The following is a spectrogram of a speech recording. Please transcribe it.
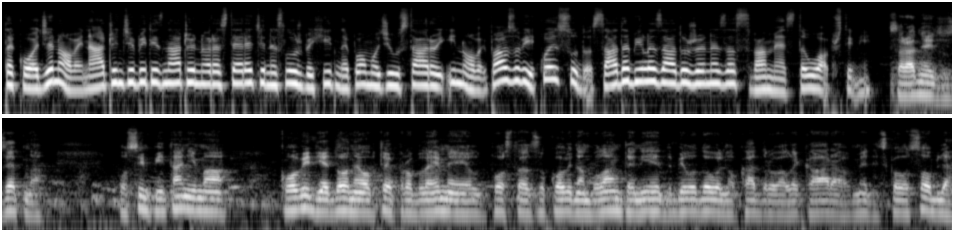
Također, na ovaj način će biti značajno rasterećene službe hitne pomoći u Staroj i Novoj Pazovi koje su do sada bile zadužene za sva mesta u opštini. Saradnja je izuzetna po svim pitanjima, COVID je doneo te probleme, jer postale su COVID ambulante, nije bilo dovoljno kadrova, lekara, medicinskog osoblja,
